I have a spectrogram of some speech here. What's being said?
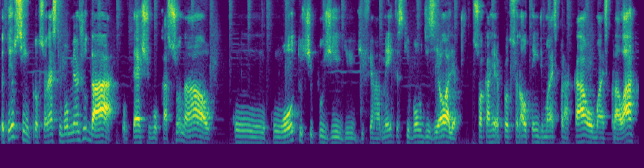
Eu tenho sim profissionais que vão me ajudar com teste vocacional, com, com outros tipos de, de, de ferramentas que vão dizer, olha, sua carreira profissional tende mais para cá ou mais para lá,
